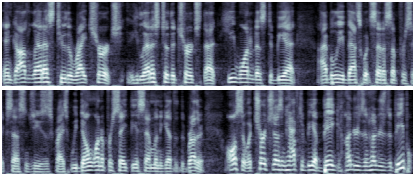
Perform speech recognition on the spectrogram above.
and God led us to the right church. He led us to the church that He wanted us to be at. I believe that's what set us up for success in Jesus Christ. We don't want to forsake the assembling together of the brethren. Also, a church doesn't have to be a big hundreds and hundreds of people.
